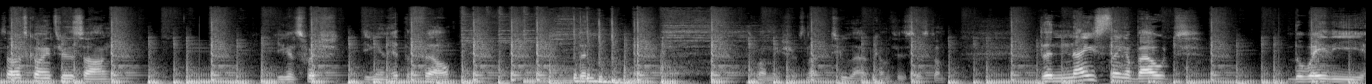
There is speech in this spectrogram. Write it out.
So it's going through the song. You can switch you can hit the fill. Then, well, make sure it's not too loud coming through the system. The nice thing about the way the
